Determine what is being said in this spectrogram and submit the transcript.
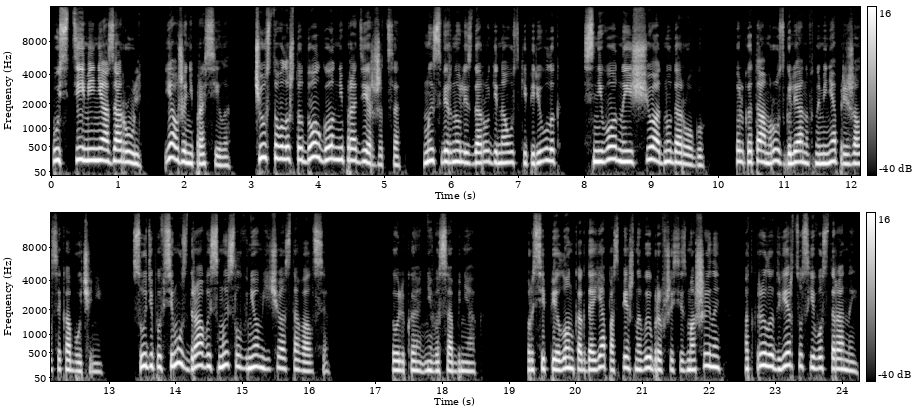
«Пусти меня за руль!» Я уже не просила. Чувствовала, что долго он не продержится. Мы свернули с дороги на узкий переулок, с него на еще одну дорогу. Только там Рус, глянув на меня, прижался к обочине. Судя по всему, здравый смысл в нем еще оставался. Только не в особняк. Просипел он, когда я, поспешно выбравшись из машины, открыла дверцу с его стороны.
